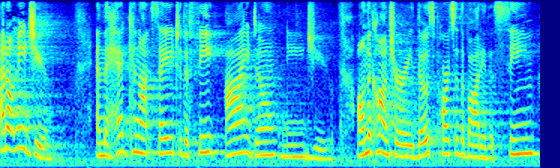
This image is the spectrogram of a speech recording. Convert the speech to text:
I don't need you. And the head cannot say to the feet, I don't need you. On the contrary, those parts of the body that seem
